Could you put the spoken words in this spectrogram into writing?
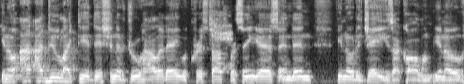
you know I, I do like the addition of Jrue Holiday with Kristaps Porzingis and then you know the Jays I call them you know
